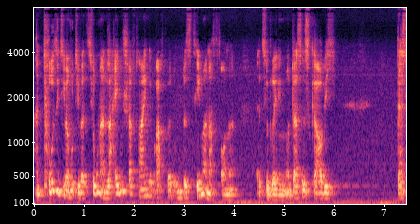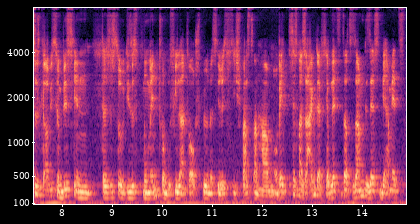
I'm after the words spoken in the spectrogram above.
an positiver Motivation, an Leidenschaft reingebracht wird, um das Thema nach vorne äh, zu bringen. Und das ist, glaube ich, das ist, glaube ich, so ein bisschen, das ist so dieses Momentum, wo viele einfach auch spüren, dass sie richtig Spaß dran haben. Und wenn ich das mal sagen darf, ich habe letztens auch zusammengesessen, wir haben jetzt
